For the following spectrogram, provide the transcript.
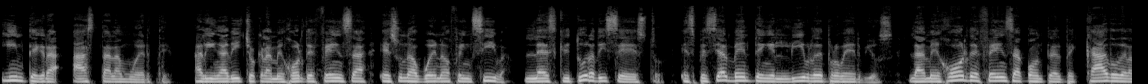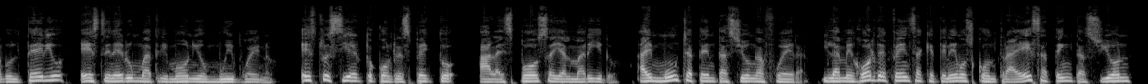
íntegra hasta la muerte. Alguien ha dicho que la mejor defensa es una buena ofensiva. La escritura dice esto, especialmente en el libro de Proverbios. La mejor defensa contra el pecado del adulterio es tener un matrimonio muy bueno. Esto es cierto con respecto a la esposa y al marido. Hay mucha tentación afuera, y la mejor defensa que tenemos contra esa tentación,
